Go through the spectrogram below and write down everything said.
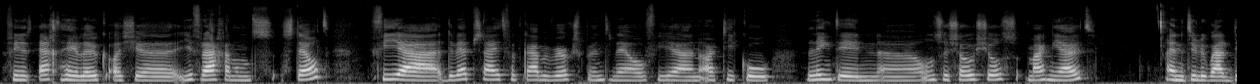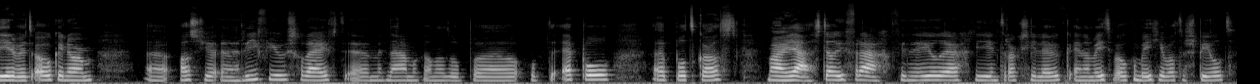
We vinden het echt heel leuk als je je vraag aan ons stelt. Via de website van kbworks.nl, via een artikel LinkedIn, onze socials, maakt niet uit. En natuurlijk waarderen we het ook enorm uh, als je een review schrijft. Uh, met name kan dat op, op de Apple podcast. Maar ja, stel je vraag. Ik vind heel erg die interactie leuk. En dan weten we ook een beetje wat er speelt.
